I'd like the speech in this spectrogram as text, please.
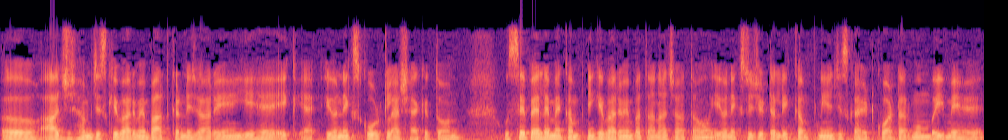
आज हम जिसके बारे में बात करने जा रहे हैं, ये है एक एयोनिक्स कोड क्लैश हैकेथॉन उससे पहले मैं कंपनी के बारे में बताना चाहता हूँ। एयोनिक्स डिजिटल एक कंपनी है जिसका हेडक्वार्टर मुंबई में है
